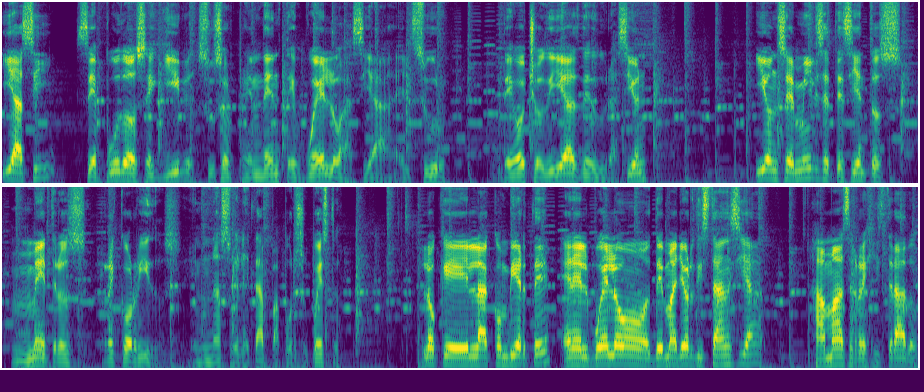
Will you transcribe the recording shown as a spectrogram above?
y así se pudo seguir su sorprendente vuelo hacia el sur de 8 días de duración y 11.700 metros recorridos en una sola etapa, por supuesto, lo que la convierte en el vuelo de mayor distancia jamás registrado.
